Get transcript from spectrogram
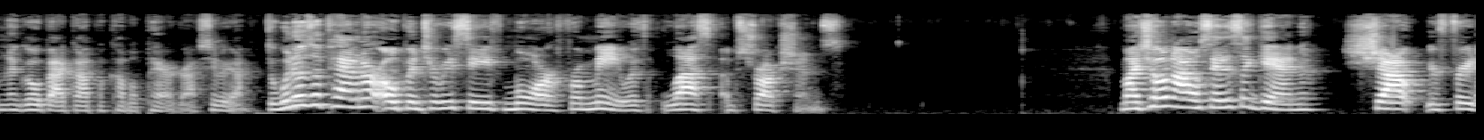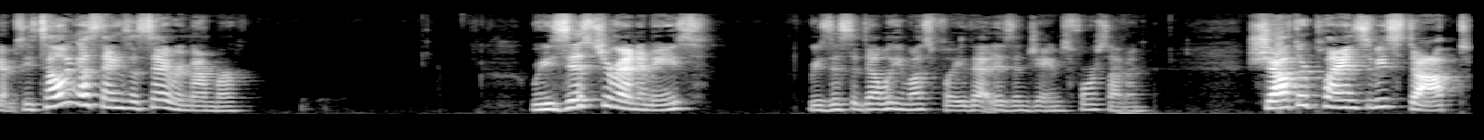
I'm going to go back up a couple paragraphs. Here we go. The windows of heaven are open to receive more from me with less obstructions. My children, I will say this again shout your freedoms. He's telling us things to say, remember. Resist your enemies. Resist the devil, he must flee. That is in James 4 7. Shout their plans to be stopped.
